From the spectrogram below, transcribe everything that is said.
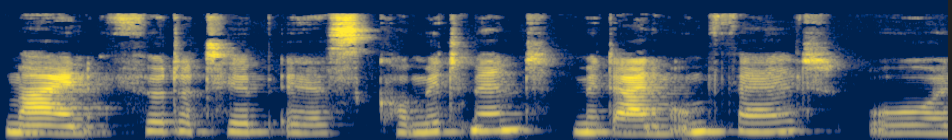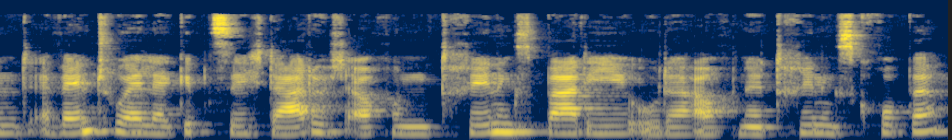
Mein vierter Tipp ist Commitment mit deinem Umfeld und eventuell ergibt sich dadurch auch ein Trainingsbuddy oder auch eine Trainingsgruppe.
